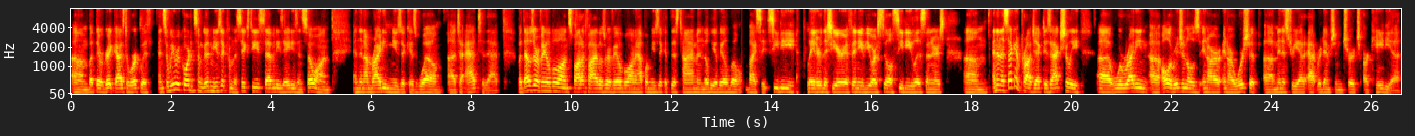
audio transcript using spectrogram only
Um, but they were great guys to work with. And so we recorded some good music from the 60s, 70s, 80s, and so on. And then I'm writing music as well uh, to add to that. But those are available on Spotify. Those are available on Apple Music at this time, and they'll be available by CD later this year if any of you are still CD listeners. Um, and then the second project is actually uh, we're writing uh, all originals in our in our worship uh, ministry at, at Redemption Church Arcadia.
